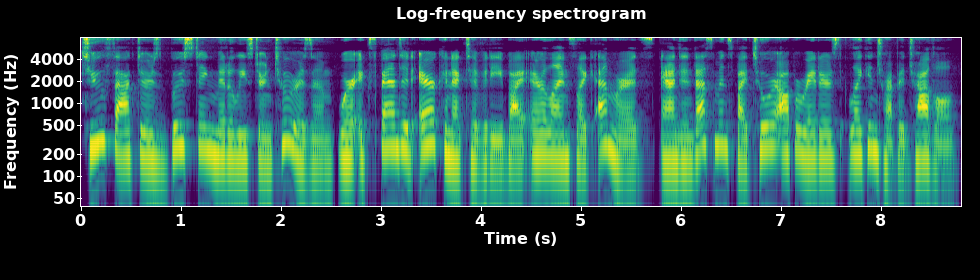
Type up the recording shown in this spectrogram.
Two factors boosting Middle Eastern tourism were expanded air connectivity by airlines like Emirates and investments by tour operators like Intrepid Travel.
